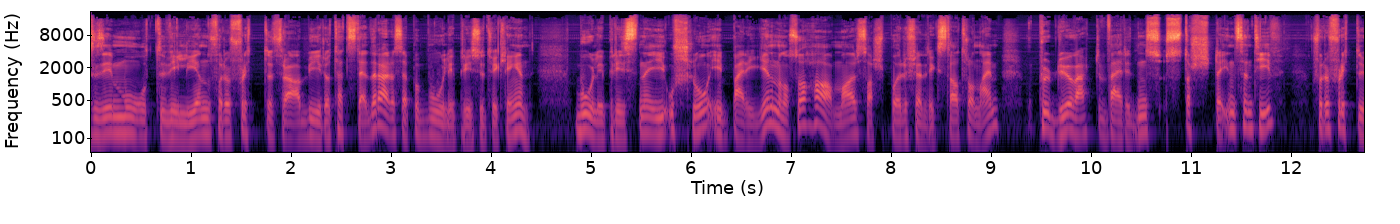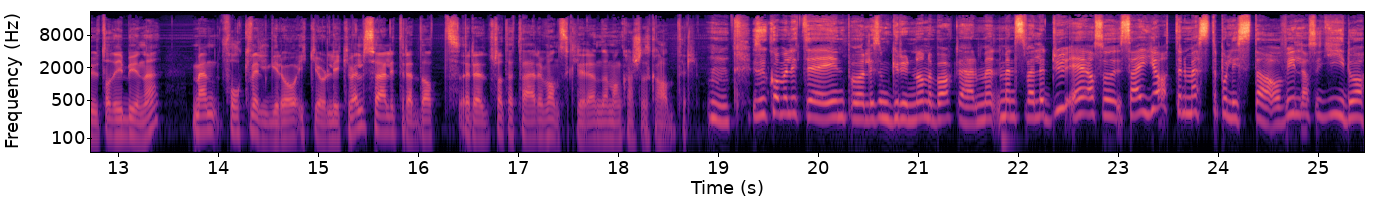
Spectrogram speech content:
si, motviljen for å flytte fra byer og tettsteder, er å se på boligprisutviklingen. Boligprisene i Oslo, i Bergen, men også Hamar, Sarpsborg, Fredrikstad, Trondheim, burde jo vært verdens største insentiv for å flytte ut av de byene. Men folk velger å ikke gjøre det likevel, så jeg er litt redd, at, redd for at dette er vanskeligere enn det man kanskje skal ha det til. Mm. Vi skal komme litt eh, inn på liksom grunnene bak det her, men, men Svelle, du er, altså, sier ja til det meste på lista, og vil altså gi da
